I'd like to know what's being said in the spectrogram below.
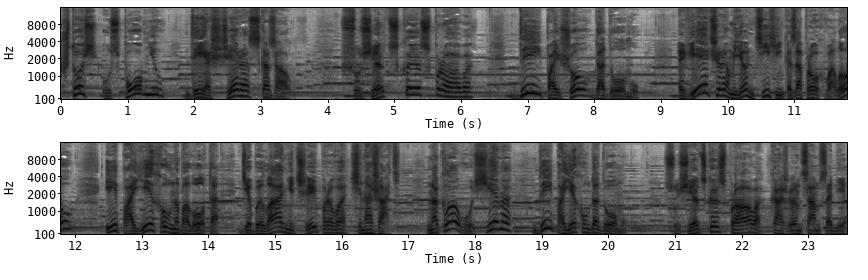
штось успомніў, ды яшчэ раз сказаў: « Суседская справа. Ды пайшоў дадому. Вечарам ён ціхенька запрох валоў і паехаў на балота, дзе была нечыпарова сенажаць. Наклаў во сена, ды паехаў дадому. Суседская справа, кажа ён сам сабе,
